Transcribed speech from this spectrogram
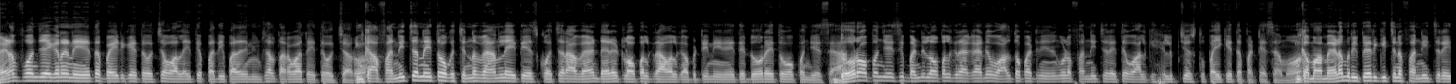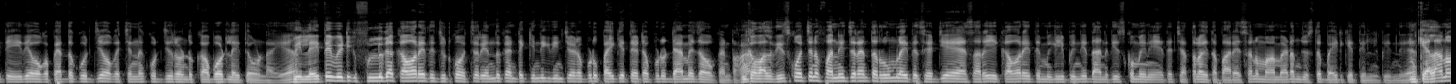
మేడం ఫోన్ చేయగానే నేనైతే బయటకి అయితే వచ్చా. వాళ్ళైతే పది పదిహేను నిమిషాల తర్వాత అయితే వచ్చారు. ఇంకా ఫర్నిచర్ అయితే ఒక చిన్న వ్యాన్లో అయితే వేసుకొచ్చారు. ఆ వ్యాన్ డైరెక్ట్ లోపలికి రావాలి కాబట్టి నేనైతే డోర్ అయితే ఓపెన్ చేశాను డోర్ ఓపెన్ చేసి బండి లోపలికి రాగానే వాళ్ళతో పాటు నేను కూడా ఫర్నిచర్ అయితే వాళ్ళకి హెల్ప్ చేస్తూ పైకి అయితే పట్టేశాము. ఇంకా మా మేడం రిపేర్కి ఇచ్చిన ఫర్నిచర్ అయితే ఇదే. ఒక పెద్ద కుర్చీ ఒక చిన్న కుర్చీ రెండు కబోర్డ్లు అయితే ఉన్నాయి. వీళ్ళైతే వీటికి ఫుల్గా కవర్ అయితే చుట్టుకొని వచ్చారు. ఎందుకంటే కిందికి దించేటప్పుడు పైకి ఎత్తేటప్పుడు డ్యామేజ్ అవ్వకుండా ఇంకా వాళ్ళు తీసుకొచ్చిన ఫర్నిచర్ అంతా రూమ్లో అయితే సెట్ చేసేసారు. ఈ కవర్ అయితే మిగిలిపోయింది. దాన్ని తీసుకొని నేను అయితే చెత్తలో అయితే పారేసాను. మా మేడం చూస్తే బయటకి తెలిపింది ఎలానో ఇంకెలానో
